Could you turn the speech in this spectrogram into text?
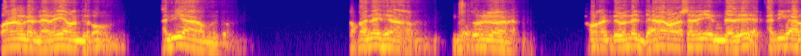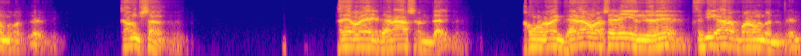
பலன்கள் நிறைய வந்துடும் அதிகாரம் வந்துடும் அப்ப என்ன செய்யணும் அவனுக்கு வந்து ஜன வசதி இருந்தது அதிகாரம் கம்சன். அதே மாதிரி ஜனாசந்தர் அவங்களுக்கு ஜன வசதி இருந்தது அதிகார பணம் இருந்தது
